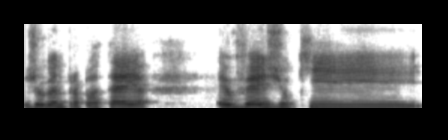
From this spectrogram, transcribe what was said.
jogando para a plateia, eu vejo que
